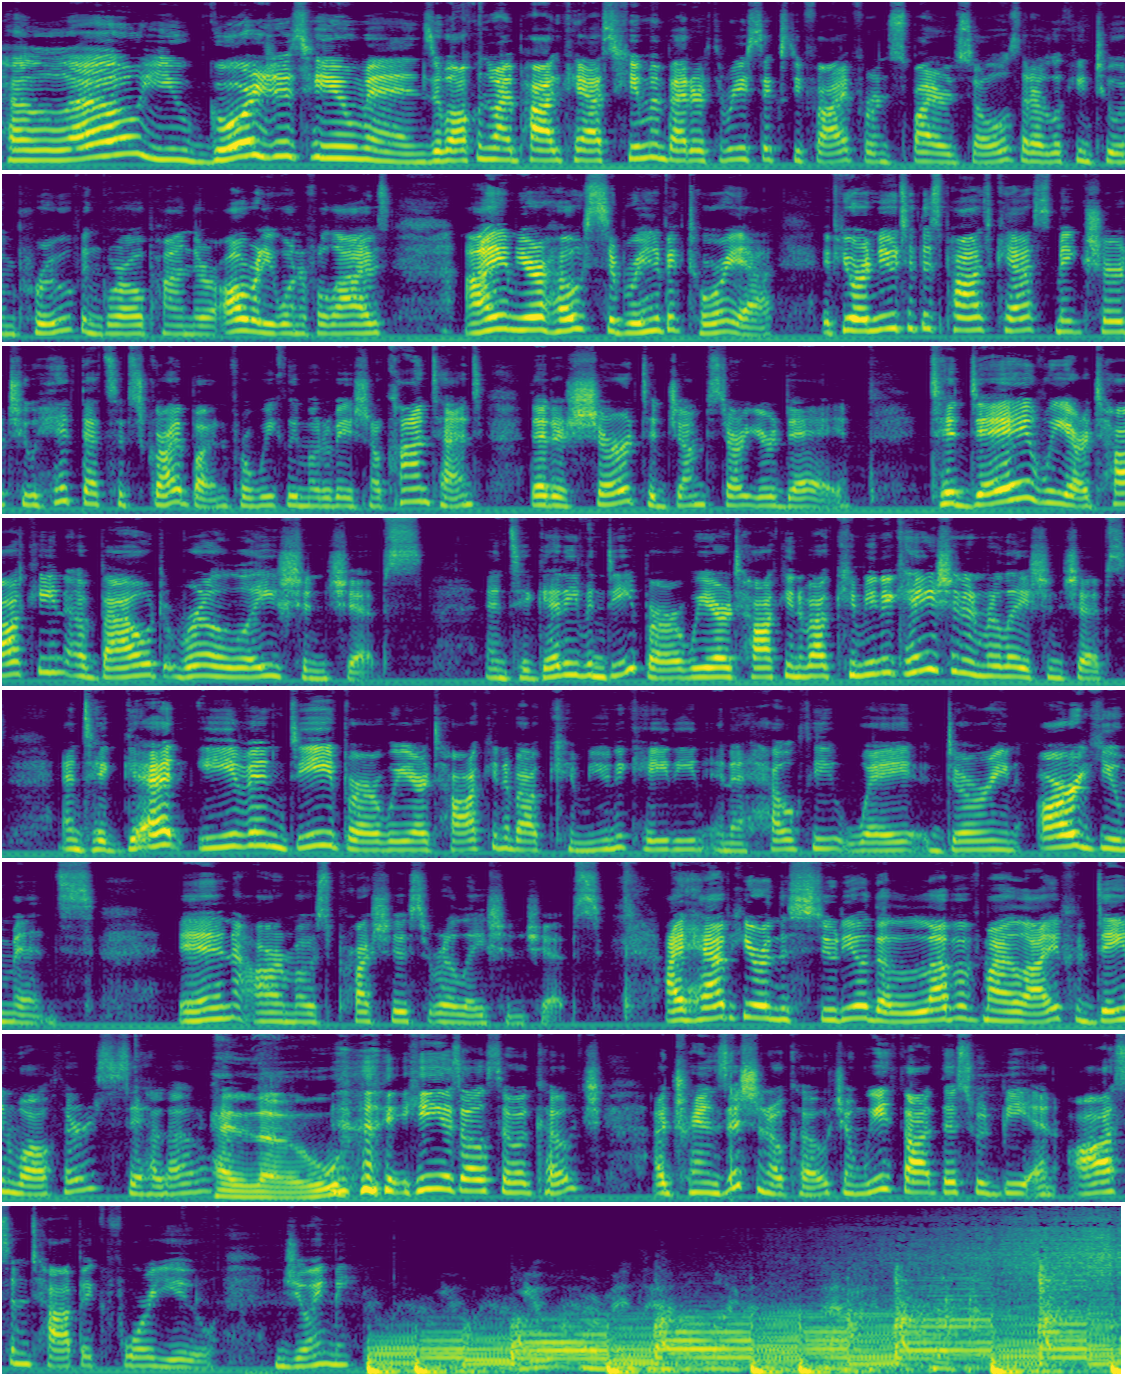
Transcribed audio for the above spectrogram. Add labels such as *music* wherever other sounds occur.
Hello, you gorgeous humans. Welcome to my podcast, Human Better 365 for inspired souls that are looking to improve and grow upon their already wonderful lives. I am your host, Sabrina Victoria. If you are new to this podcast, make sure to hit that subscribe button for weekly motivational content that is sure to jumpstart your day. Today, we are talking about relationships. And to get even deeper, we are talking about communication in relationships. And to get even deeper, we are talking about communicating in a healthy way during arguments in our most precious relationships. I have here in the studio the love of my life, Dane Walters. Say hello. Hello. *laughs* he is also a coach, a transitional coach, and we thought this would be an awesome topic for you. Join me.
